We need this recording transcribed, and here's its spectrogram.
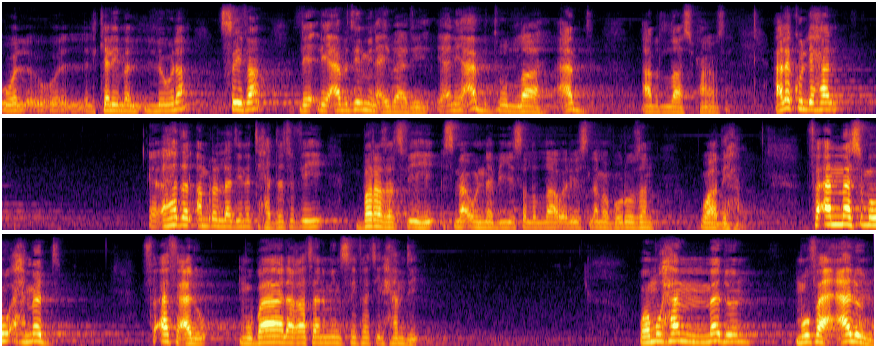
والكلمة الأولى صفة لعبد من عباده. يعني عبد الله عبد عبد الله سبحانه وتعالى. على كل حال هذا الأمر الذي نتحدث فيه برزت فيه اسماء النبي صلى الله عليه وسلم بروزا واضحا. فأما اسمه أحمد فأفعل مبالغة من صفة الحمد. ومحمد مفعل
